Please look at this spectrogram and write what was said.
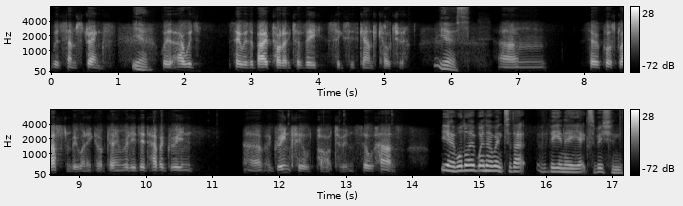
with some strength. yeah With, I would say was a byproduct of the 60s counterculture. yes Um, so of course Glastonbury, when it got going, really did have a green uh, a greenfield part to it, and still has. Yeah, well, I, when I went to that V&A exhibition,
